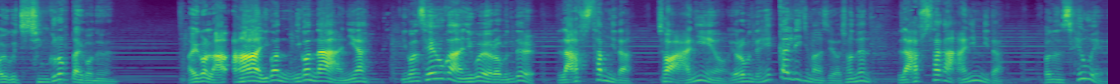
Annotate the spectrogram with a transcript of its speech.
어 이거 징그럽다 이거는. 아 이건 라, 아 이건 이건 나 아니야. 이건 새우가 아니고요 여러분들 랍스타입니다. 저 아니에요. 여러분들 헷갈리지 마세요. 저는 랍스타가 아닙니다. 저는 새우예요.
